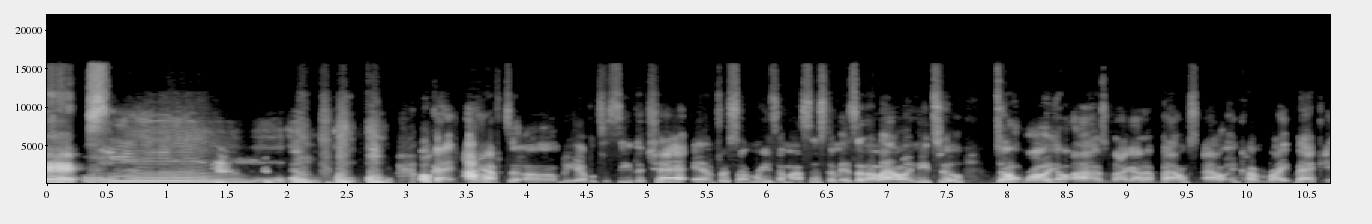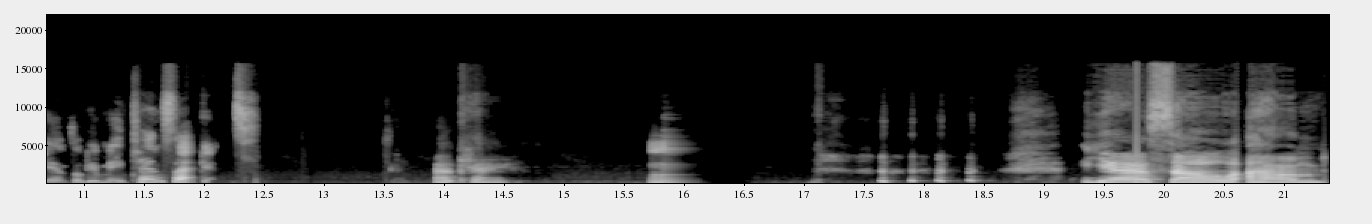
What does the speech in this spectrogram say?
Facts. Ooh, ooh, ooh, ooh. Okay, I have to um be able to see the chat, and for some reason my system isn't allowing me to. Don't roll your eyes, but I gotta bounce out and come right back in. So give me ten seconds. Okay. Mm. Yeah, so um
